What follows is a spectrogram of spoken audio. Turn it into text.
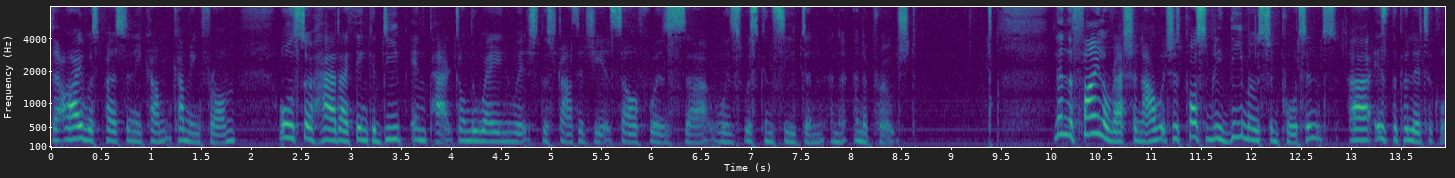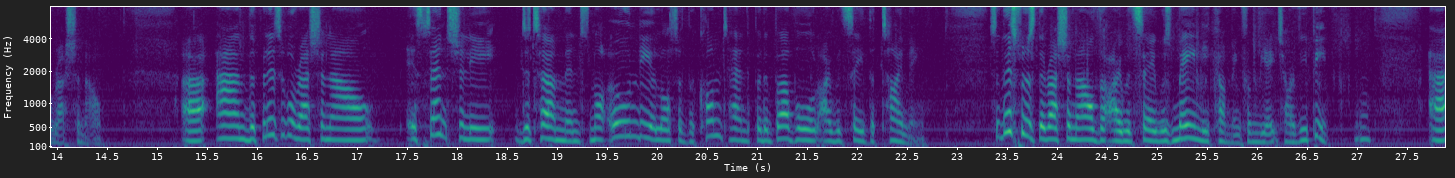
that I was personally com- coming from, also had, I think, a deep impact on the way in which the strategy itself was, uh, was, was conceived and, and, and, approached. Then the final rationale, which is possibly the most important, uh, is the political rationale. Uh, and the political rationale essentially determined not only a lot of the content, but above all, I would say, the timing. So this was the rationale that I would say was mainly coming from the HRVP. Uh,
